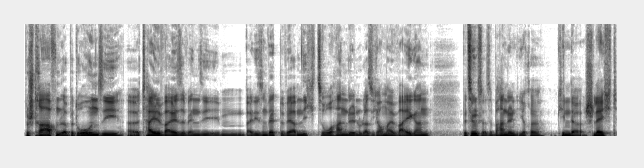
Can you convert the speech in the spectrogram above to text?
bestrafen oder bedrohen sie äh, teilweise, wenn sie eben bei diesen Wettbewerben nicht so handeln oder sich auch mal weigern, beziehungsweise behandeln ihre Kinder schlecht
